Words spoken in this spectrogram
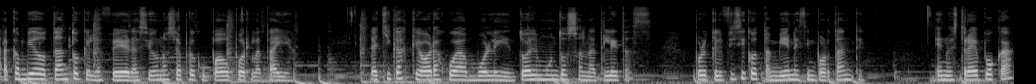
Ha cambiado tanto que la federación no se ha preocupado por la talla. Las chicas que ahora juegan vóley en todo el mundo son atletas, porque el físico también es importante. En nuestra época,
